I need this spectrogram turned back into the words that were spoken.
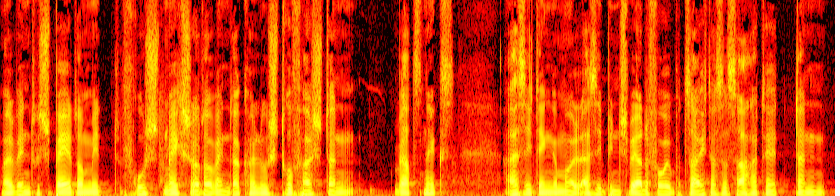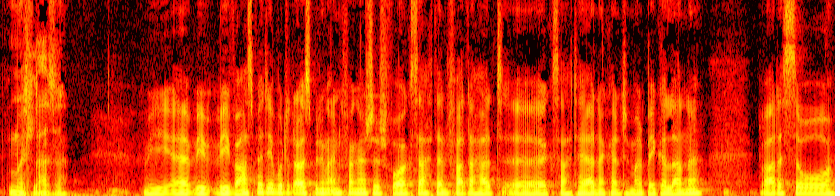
weil wenn du später mit Frust machst oder wenn du keine Lust drauf hast, dann wird's nichts. Also ich denke mal, also ich bin schwer davor überzeugt, dass er Sache tät, dann muss lassen. Wie, äh, wie, wie war es bei dir, wo du die Ausbildung angefangen hast? Du hast vorher gesagt, dein Vater hat äh, gesagt, ja, dann kannst du mal Bäcker lernen. War das so,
